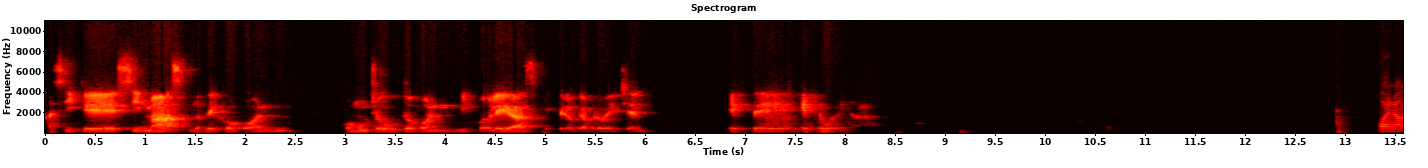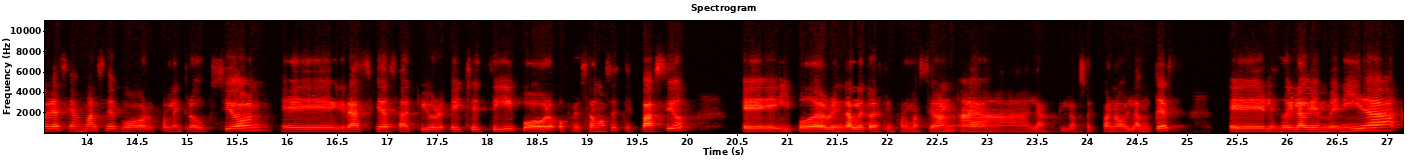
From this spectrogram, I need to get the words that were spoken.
Así que sin más, los dejo con, con mucho gusto con mis colegas y espero que aprovechen este, este webinar. Bueno, gracias Marce por, la introducción. Eh, gracias a Cure HT por ofrecernos este espacio eh, y poder brindarle toda esta información a los hispanohablantes. Eh, les doy la bienvenida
